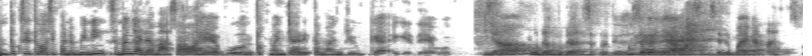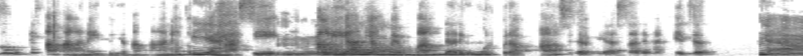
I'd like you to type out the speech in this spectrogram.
untuk situasi pandemi ini sebenarnya nggak ada masalah ya Bu untuk mencari teman juga gitu ya Bu. Ya mudah-mudahan seperti itu. Sebenarnya ya. masih bisa diupayakan. Nah justru mungkin tantangannya itu ya tantangannya untuk iya. generasi mm, kalian yang memang dari umur berapa sudah biasa dengan gadget. Ya,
